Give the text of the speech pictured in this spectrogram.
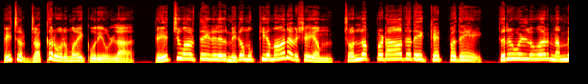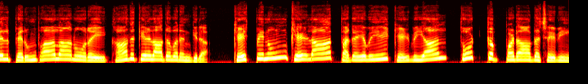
பீட்டர் ட்ரக்கர் ஒருமுறை கூறியுள்ளார் பேச்சுவார்த்தைகளில் மிக முக்கியமான விஷயம் சொல்லப்படாததை கேட்பதே. திருவள்ளுவர் நம்மில் பெரும்பாலானோரை காது கேளாதவர் என்கிறார். கேட்பினும் கேளா தகையவே கேள்வியால் தோற்கப்படாத செவி.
